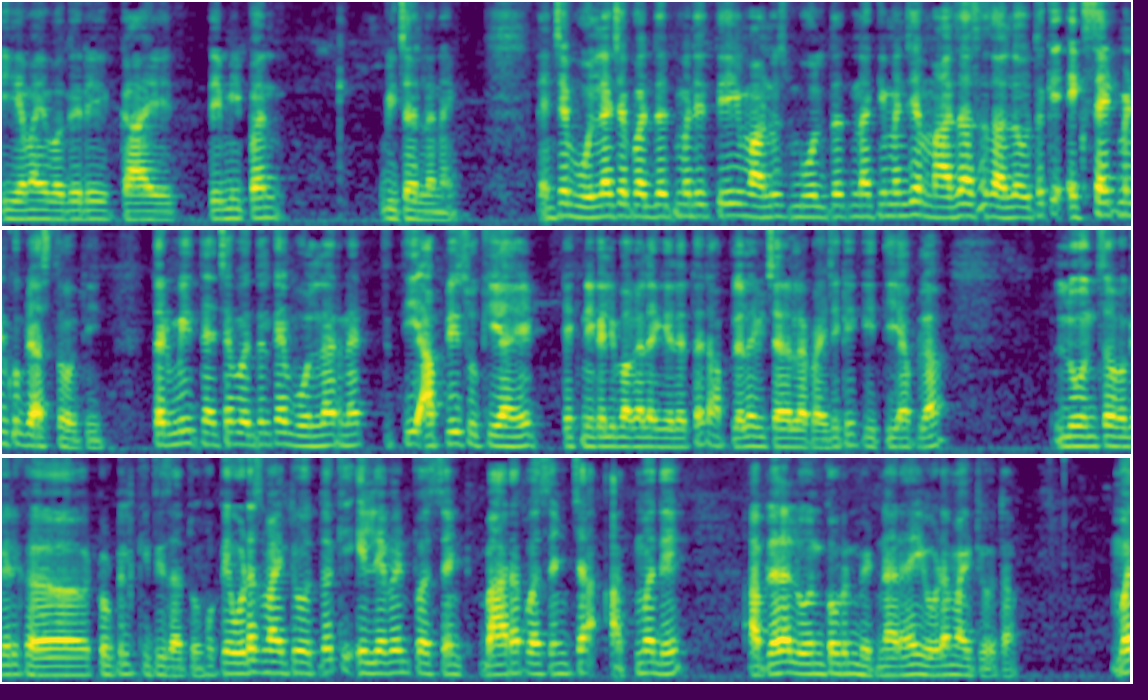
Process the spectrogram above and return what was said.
ई एम आय वगैरे काय ते मी पण विचारलं नाही. त्यांच्या बोलण्याच्या पद्धतमध्ये ते माणूस बोलतात ना की म्हणजे माझं असं झालं होतं की एक्साइटमेंट खूप जास्त होती. तर मी त्याच्याबद्दल काही बोलणार नाही. ती आपली चुकी आहे. टेक्निकली बघायला गेलं तर आपल्याला विचारायला पाहिजे की किती आपला लोनचं वगैरे टोटल किती जातो. फक्त एवढंच माहिती होतं की इलेवन पर्सेंट बारा पर्सेंटच्या आतमध्ये आपल्याला लोन करून भेटणार आहे एवढं माहिती होतं. मग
